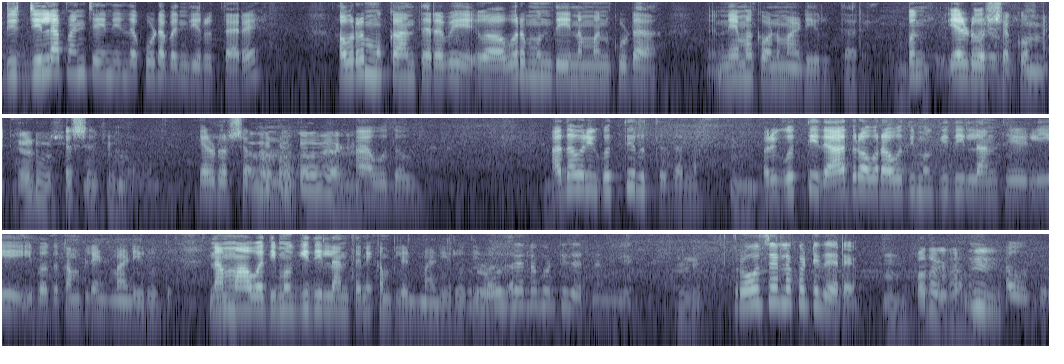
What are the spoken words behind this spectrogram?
ಜಿ- ಜಿಲ್ಲಾ ಪಂಚಾಯತಿಯಿಂದ ಕೂಡ ಬಂದಿರುತ್ತಾರೆ. ಅವರ ಮುಖಾಂತರವೇ ಅವರ ಮುಂದೆ ನಮ್ಮನ್ನು ಕೂಡ ನೇಮಕವನ್ನು ಮಾಡಿರುತ್ತಾರೆ. ಒಂದು ಎರಡು ವರ್ಷಕ್ಕೊಮ್ಮೆ. ಎರಡು ವರ್ಷಕ್ಕೊಮ್ಮೆ ಹೌದೌದು. ಅದು ಅವ್ರಿಗೆ ಗೊತ್ತಿರುತ್ತದಲ್ಲ. ಅವ್ರಿಗೆ ಗೊತ್ತಿದೆ ಆದರೂ ಅವರ ಅವಧಿ ಮುಗಿದಿಲ್ಲ ಅಂತ ಹೇಳಿ ಇವಾಗ ಕಂಪ್ಲೇಂಟ್ ಮಾಡಿರೋದು. ನಮ್ಮ ಅವಧಿ ಮುಗಿದಿಲ್ಲ ಅಂತಾನೆ ಕಂಪ್ಲೇಂಟ್ ಮಾಡಿರೋದು ರೋಸ್ ಎಲ್ಲ ಕೊಟ್ಟಿದ್ದಾರೆ ನಮಗೆ. ಹೇಳಿ. ರೋಸ್ ಎಲ್ಲ ಕೊಟ್ಟಿದ್ದಾರೆ. ಹ್ಮ್ ಹೌದು.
